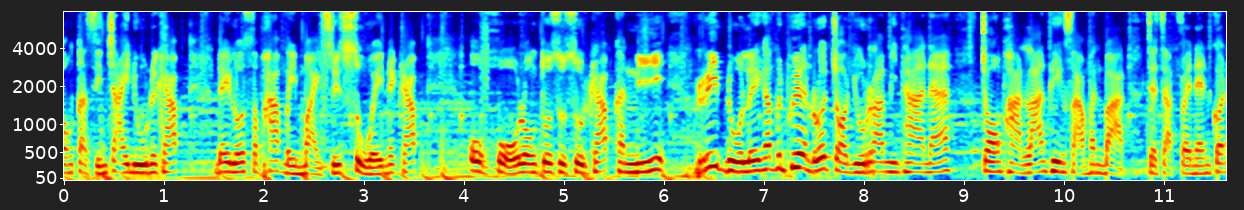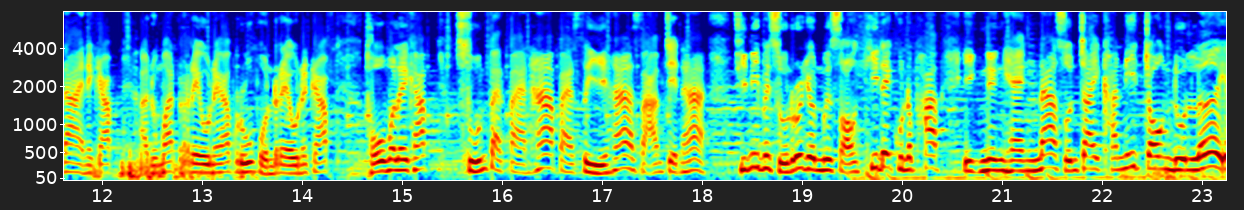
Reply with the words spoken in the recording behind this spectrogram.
ลองตัดสินใจดูนะครับ ได้รถสภาพใหม่ๆ สวยๆ นะครับ โอ้โห ลงตัวสุดๆ ครับ คันนี้รีบด่วนเลยครับเพื่อนๆ รถจอดอยู่รามินทานะ จองผ่านร้านเพียง 3,000 บาท จะจัดไฟแนนซ์ก็ได้นะครับ อนุมัติเร็วนะครับ รู้ผลเร็วนะครับ โทรมาเลยครับ 0885845375 ที่นี่เป็นศูนย์รถยนต์มือสองที่ได้คุณภาพอีกหนึ่งแห่งน่าสนใจคันนี้จองด่วนเลย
